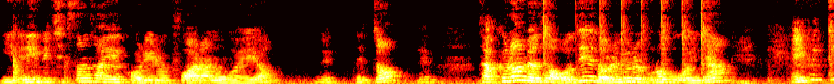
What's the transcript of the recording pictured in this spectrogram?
이 AB 직선 사이의 거리를 구하라는 거예요. 네. 됐죠? 네. 자, 그러면서 어디에 넓이를 물어보고 있냐? APQ.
